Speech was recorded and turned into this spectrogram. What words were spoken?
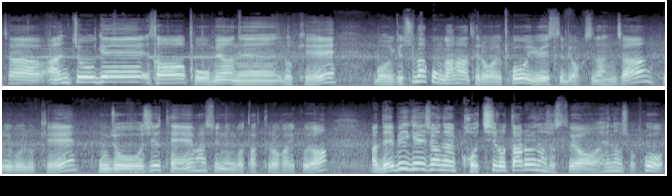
자 안쪽에서 보면은 이렇게 뭐 이렇게 수납 공간 하나 들어가 있고 USB 억스 단자 그리고 이렇게 공조 시스템 할 수 있는 거 딱 들어가 있고요. 아, 내비게이션을 거치로 따로 해 놓으셨어요. 해 놓으셨고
